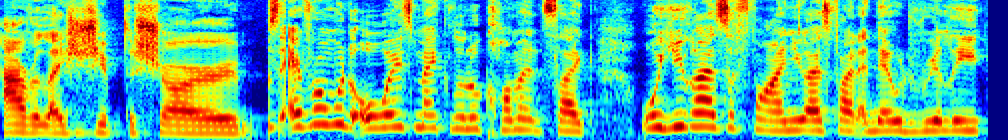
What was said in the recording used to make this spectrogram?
our relationship, the show. Because everyone would always make little comments like, well, you guys are fine, you guys are fine. And they would really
